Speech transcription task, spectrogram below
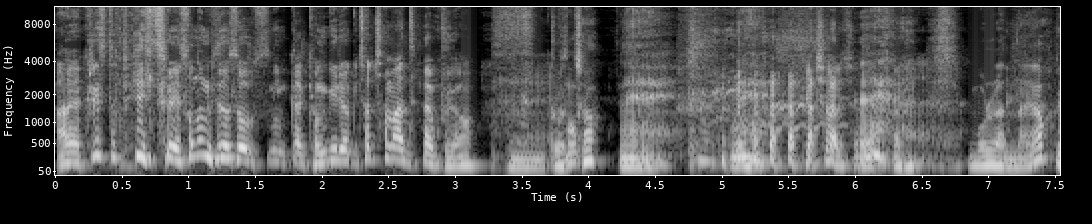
아 그냥 크리스타 팰리스전에 손흥민 선수 없으니까 경기력이 처참하더라고요. 음, 그렇죠. 네. 그렇죠. 그렇죠. 몰랐나요?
